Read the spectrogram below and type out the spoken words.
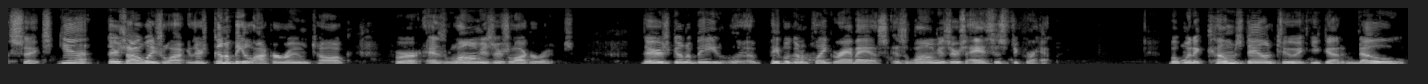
sex. Yeah, there's always lock there's going to be locker room talk for as long as there's locker rooms. There's going to be uh, people going to play grab ass as long as there's asses to grab. But when it comes down to it, you got to know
